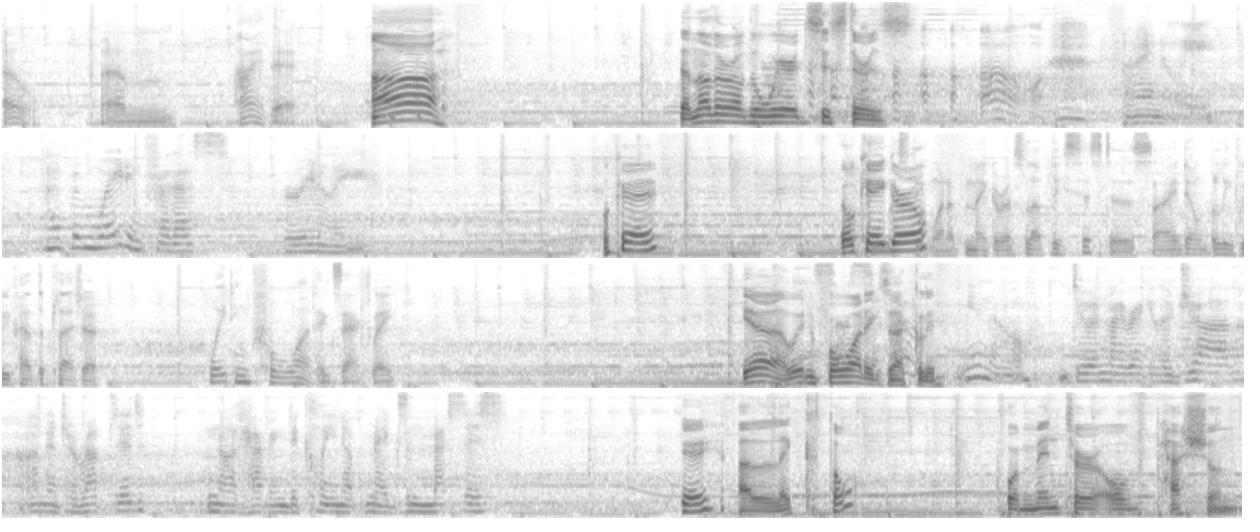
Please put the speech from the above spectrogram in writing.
Oh, um, hi there. Ah, another of the weird sisters. Oh, finally. I've been waiting for this. Really. Okay. Okay, You girl. One of Megaera's lovely sisters. I don't believe we've had the pleasure. Waiting for what exactly? Yeah, waiting for So what sick of, exactly? You know, doing my regular job, uninterrupted, not having to clean up Meg's messes. Okay, Alecto, Tormentor of Passion.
